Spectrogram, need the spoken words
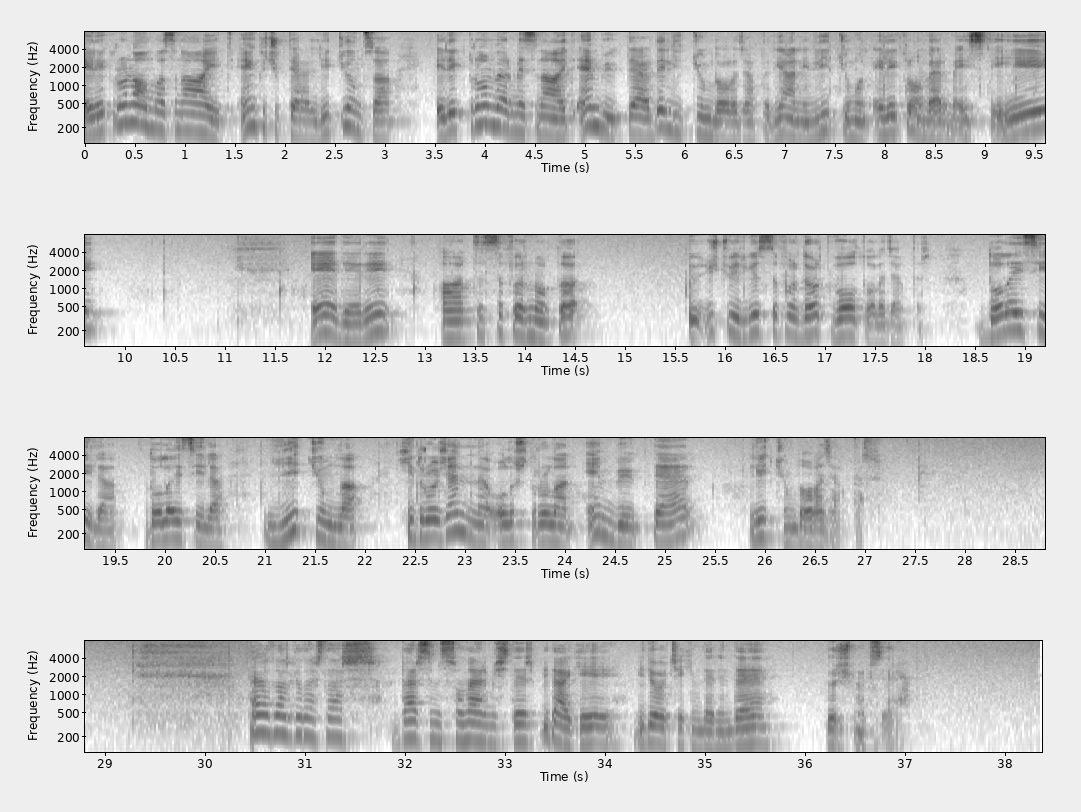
Elektron almasına ait en küçük değer lityumsa elektron vermesine ait en büyük değer de lityumda olacaktır. Yani lityumun elektron verme isteği E değeri artı 0.3,04 volt olacaktır. Dolayısıyla dolayısıyla lityumla hidrojenle oluşturulan en büyük değer lityumda olacaktır. Evet arkadaşlar dersimiz sona ermiştir. Bir dahaki video çekimlerinde görüşmek üzere.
